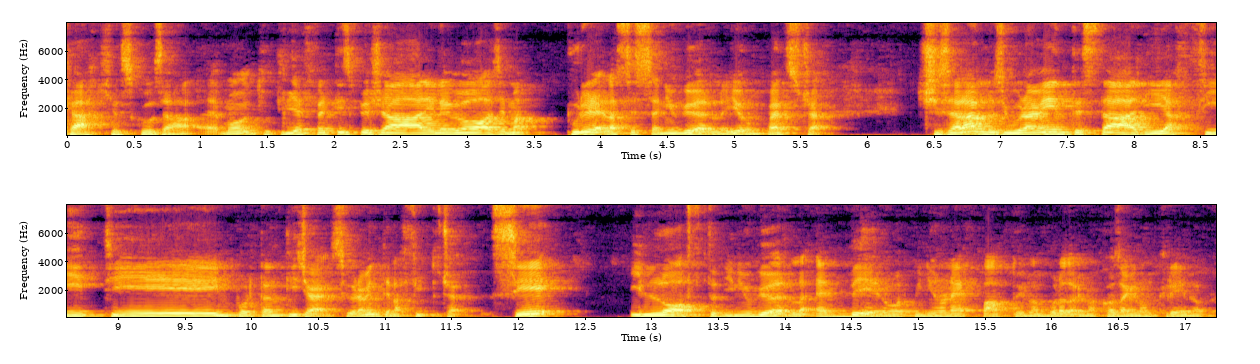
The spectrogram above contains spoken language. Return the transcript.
cacchio, scusa. eh, mo tutti gli effetti speciali, le cose, ma pure la stessa New Girl, io non penso, cioè, ci saranno sicuramente stati affitti importanti, cioè, sicuramente l'affitto, cioè, se il loft di New Girl è vero e quindi non è fatto in laboratorio, una cosa che non credo,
